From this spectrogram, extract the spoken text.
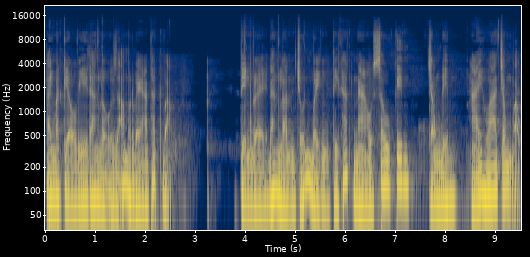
ánh mắt Kiều Vi đang lộ rõ một vẻ thất vọng. Tìm người đang lần trốn mình Thì khác nào sâu kim Trong đêm hái hoa trong mộng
